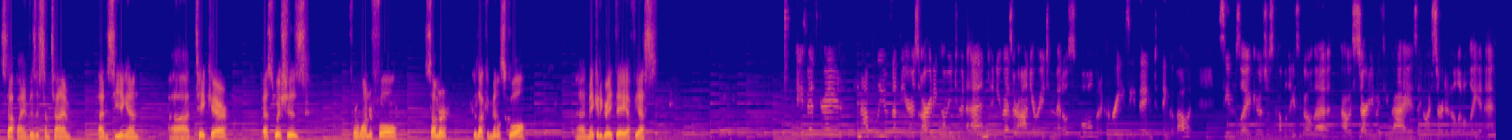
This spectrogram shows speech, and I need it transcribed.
stop by and visit sometime. Glad to see you again. Uh, take care. Best wishes for a wonderful summer. Good luck in middle school. Uh, make it a great day, FES. Hey, fifth grade. Cannot believe that the year is already coming to an end and you guys are on your way to middle school. What a crazy thing to think about. Seems like it was just a couple days ago that I was starting with you guys. I know I started a little late and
